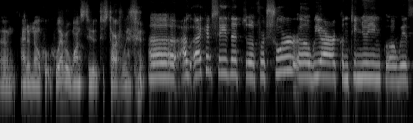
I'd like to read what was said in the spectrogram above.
um, I don't know wh- whoever wants to to start with. uh, I, I, can say that uh, for sure we are continuing with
